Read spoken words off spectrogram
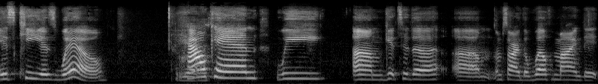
is key as well. Yes. How can we um get to the um I'm sorry, the wealth minded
